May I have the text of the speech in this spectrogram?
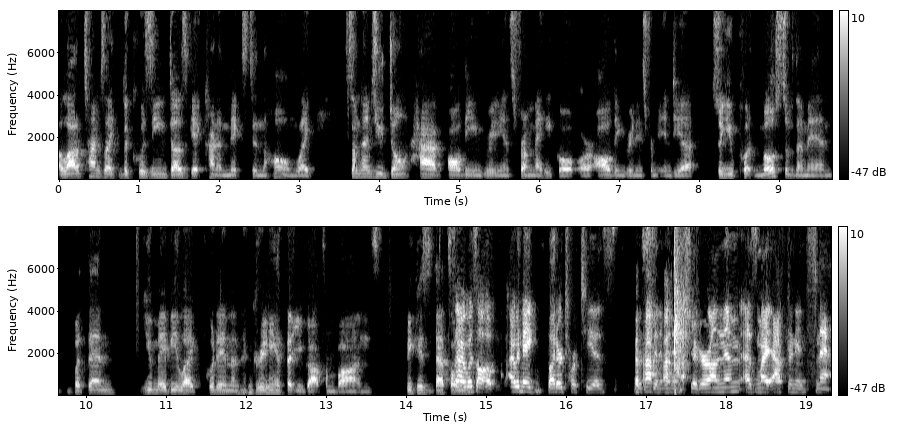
a lot of times like the cuisine does get kind of mixed in the home like sometimes you don't have all the ingredients from Mexico or all the ingredients from India. So you put most of them in, but then you maybe like put in an ingredient that you got from Vons because that's all So I was all I would make butter tortillas with cinnamon and sugar on them as my afternoon snack.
